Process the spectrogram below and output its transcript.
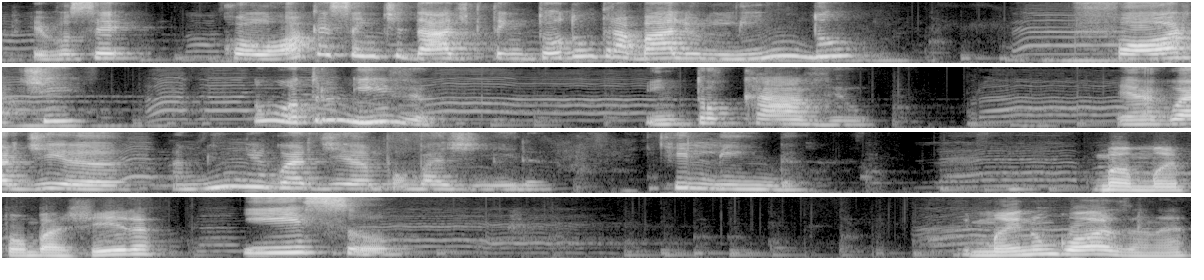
Porque você coloca essa entidade que tem todo um trabalho lindo, forte, num outro nível. Intocável. É a guardiã, a minha guardiã Pombagira. Que linda. Mamãe Pombagira. Isso. E mãe não goza, né?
